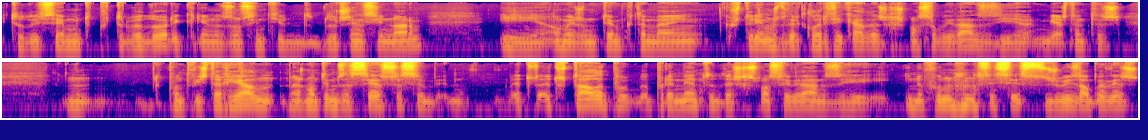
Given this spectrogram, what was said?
e tudo isso é muito perturbador e cria-nos um sentido de, urgência enorme e ao mesmo tempo que também gostaríamos de ver clarificadas as responsabilidades e, e às tantas, do ponto de vista real, nós não temos acesso a, saber, a, a total apu- apuramento das responsabilidades e, e, no fundo não sei se esse juízo alguma vez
